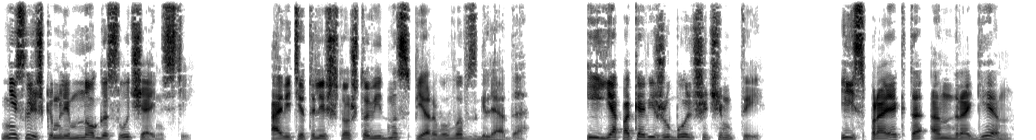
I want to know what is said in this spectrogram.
Не слишком ли много случайностей? А ведь это лишь то, что видно с первого взгляда. И я пока вижу больше, чем ты. Из проекта «Андроген»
